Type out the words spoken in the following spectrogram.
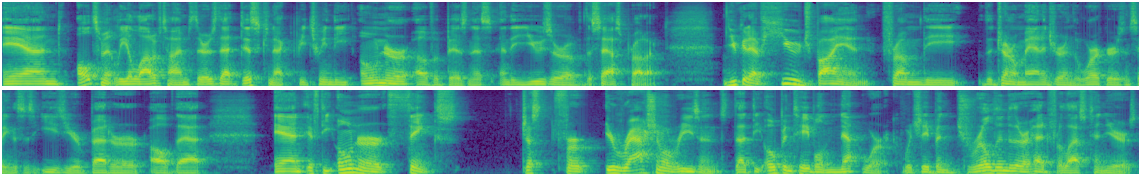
And ultimately, a lot of times there's that disconnect between the owner of a business and the user of the SaaS product. You could have huge buy-in from the, the general manager and the workers and saying this is easier, better, all of that. And if the owner thinks just for irrational reasons that the open table network, which they've been drilled into their head for the last 10 years,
